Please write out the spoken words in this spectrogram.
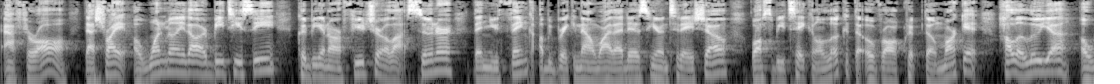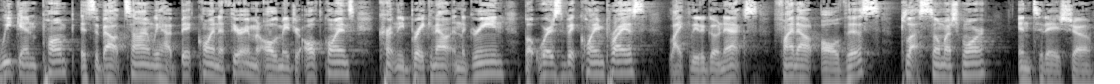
after all. That's right. A $1 million BTC could be in our future a lot sooner than you think. I'll be breaking down why that is here in today's show. We'll also be taking a look at the overall crypto market. Hallelujah. A weekend pump. It's about time. We have Bitcoin, Ethereum, and all the major altcoins currently breaking out in the green. But where's the Bitcoin price? Likely to go next. Find out all this plus so much more in today's show.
